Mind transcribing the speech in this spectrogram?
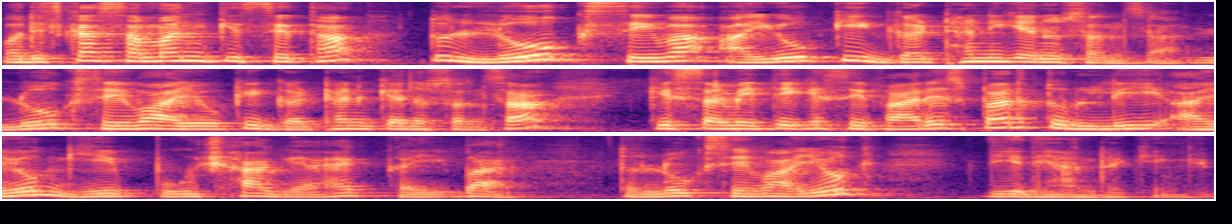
और इसका संबंध किससे था? तो लोक सेवा आयोग की गठन की अनुशंसा लोक सेवा आयोग की गठन की अनुशंसा किस समिति की सिफारिश पर? तो ली आयोग, ये पूछा गया है कई बार। तो लोक सेवा आयोग, ये ध्यान रखेंगे।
